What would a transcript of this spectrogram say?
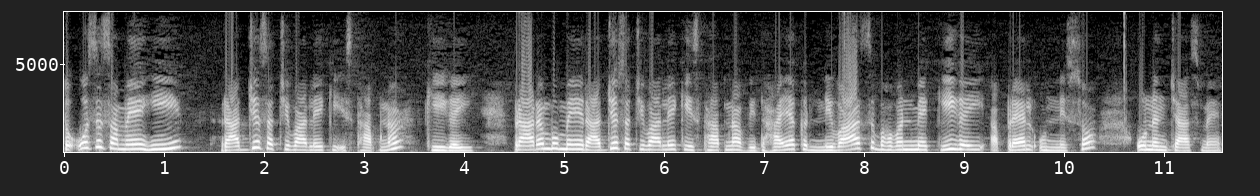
तो उस समय ही राज्य सचिवालय की स्थापना की गई। प्रारंभ में राज्य सचिवालय की स्थापना विधायक निवास भवन में की गई अप्रैल उन्नीस सौ उनचास में।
